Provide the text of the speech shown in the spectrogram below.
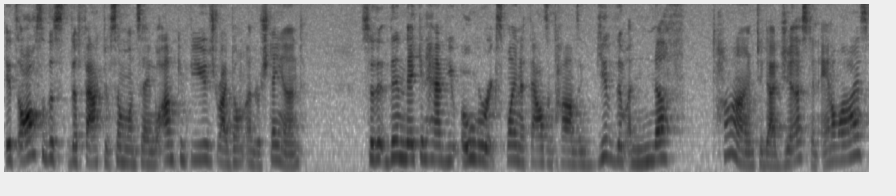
It's also the, the fact of someone saying, Well, I'm confused or I don't understand, so that then they can have you over explain a thousand times and give them enough time to digest and analyze,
